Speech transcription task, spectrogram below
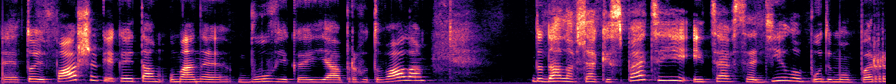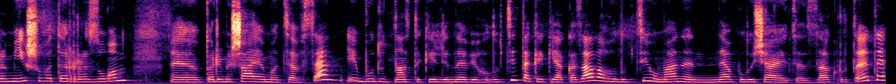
е, той фаршик, який там у мене був, який я приготувала. Додала всякі спеції, і це все діло будемо перемішувати разом. Е, Перемішаємо це все, і будуть у нас такі ліниві голубці. Так як я казала, голубці у мене не виходить закрутити,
